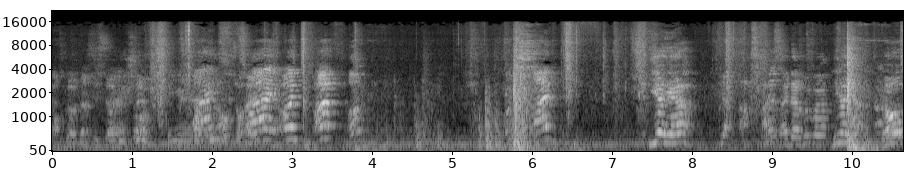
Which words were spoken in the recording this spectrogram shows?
ach ja, das ist ja nicht schlimm. Eins, auch so halten. zwei und ab. Und rein. Hierher! Weiter rüber. Hierher! Jo!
